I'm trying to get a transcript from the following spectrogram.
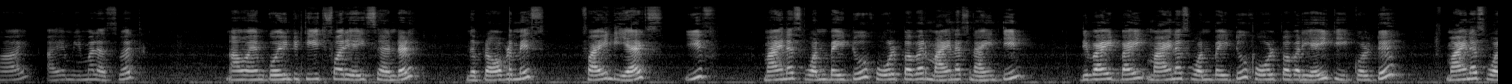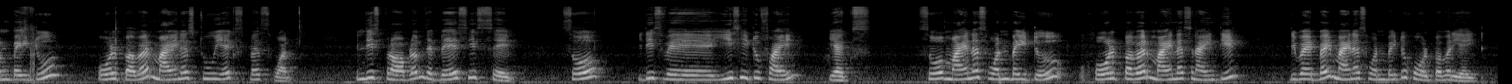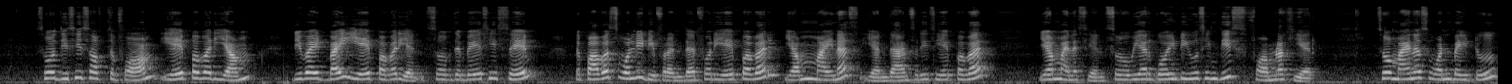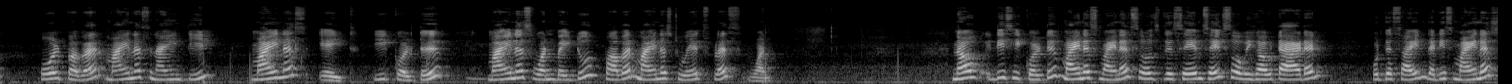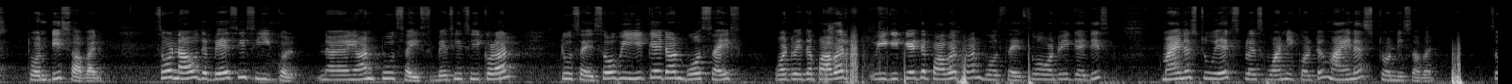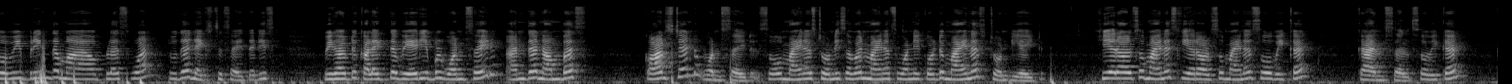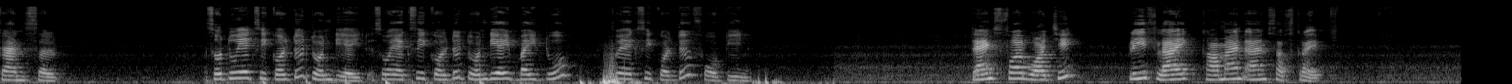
Hi, I am Imal Aswath. Now I am going to teach for 8th standard. The problem is find x if minus 1 by 2 whole power minus 19 divide by minus 1 by 2 whole power 8 equal to minus 1 by 2 whole power minus 2x plus 1. In this problem the base is same. So it is very easy to find x. So minus 1 by 2 whole power minus 19 divided by minus 1 by 2 whole power 8. So this is of the form a power m divided by a power n. So if the base is same. The powers only different. Therefore a power m minus n. The answer is a power m minus n. So we are going to using this formula here. So minus 1 by 2 whole power minus 19 minus 8 equal to minus 1 by 2 power minus 2x plus 1. Now it is equal to minus minus. So it's the same side. So we have to add and put the sign that is minus 27. So now the base is equal uh, on two sides. Base is equal on two sides. So we equate on both sides. What with the power? We equate the power on both sides. So what we get is minus 2x plus 1 equal to minus 27. So we bring the uh, plus 1 to the next side. That is we have to collect the variable one side and the numbers constant one side. So minus 27 minus 1 equal to minus 28. Here also minus, here also minus. So we can cancel. So we can cancel. So 2x equal to 28. So x equal to 28 by 2. So x equal to 14. Thanks for watching. Please like, comment and subscribe.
